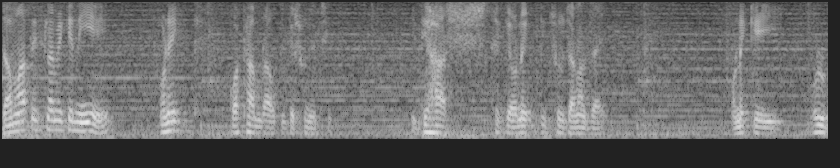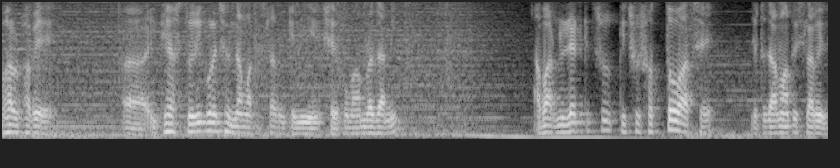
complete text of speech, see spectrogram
জামাত ইসলামীকে নিয়ে অনেক কথা আমরা অতীতে শুনেছি। ইতিহাস থেকে অনেক কিছু জানা যায়। অনেকেই ভুলভালভাবে ইতিহাস তৈরি করেছেন জামাত ইসলামীকে নিয়ে, সেরকম আমরা জানি। আবার নিরেট কিছু কিছু সত্যও আছে যেটা জামাত ইসলামের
